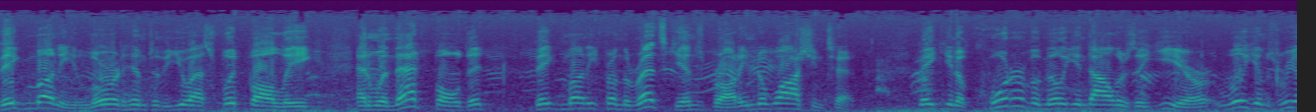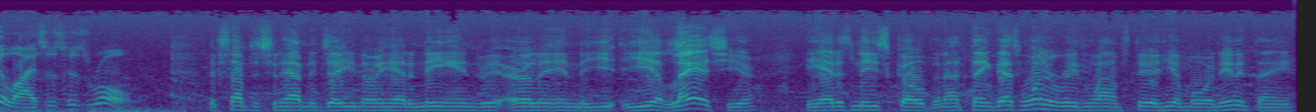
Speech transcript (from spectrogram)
Big money lured him to the U.S. Football League, and when that folded, big money from the Redskins brought him to Washington. Making a quarter of a million dollars a year, Williams realizes his role. If something should happen to Jay, you know he had a knee injury early in the year last year. He had his knee scoped, and I think that's one of the reasons why I'm still here more than anything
